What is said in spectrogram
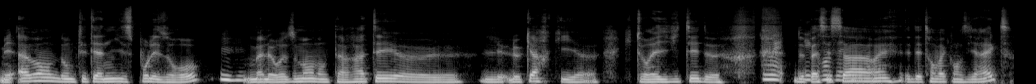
mais avant, donc, t'étais admise pour les oraux. Mhm. Malheureusement, donc, t'as raté euh, le, quart qui, euh, qui t'aurait évité de, de passer ça et d'être en vacances directes.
